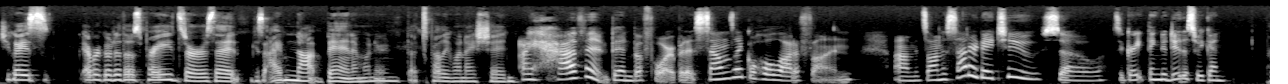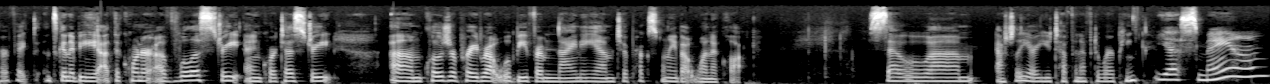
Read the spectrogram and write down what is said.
Do you guys ever go to those parades or is it because I've not been? I'm wondering that's probably when I should. I haven't been before, but it sounds like a whole lot of fun. Um, it's on a Saturday too, so it's a great thing to do this weekend. Perfect. It's going to be at the corner of Willis Street and Cortez Street. Um, closure parade route will be from 9 a.m. to approximately about 1 o'clock. So, um, Ashley, are you tough enough to wear pink? Yes, ma'am.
